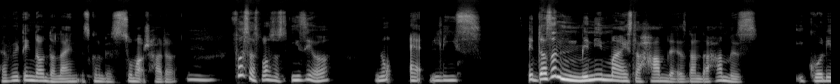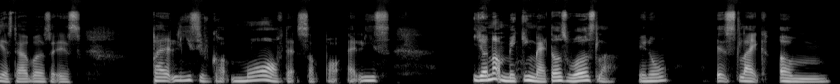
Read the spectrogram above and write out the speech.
everything down the line is going to be so much harder. Mm. First response is easier, you know, at least it doesn't minimize the harm that is done. The harm is equally as terrible as it is. But at least you've got more of that support. At least you're not making matters worse, lah. You know? It's like um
